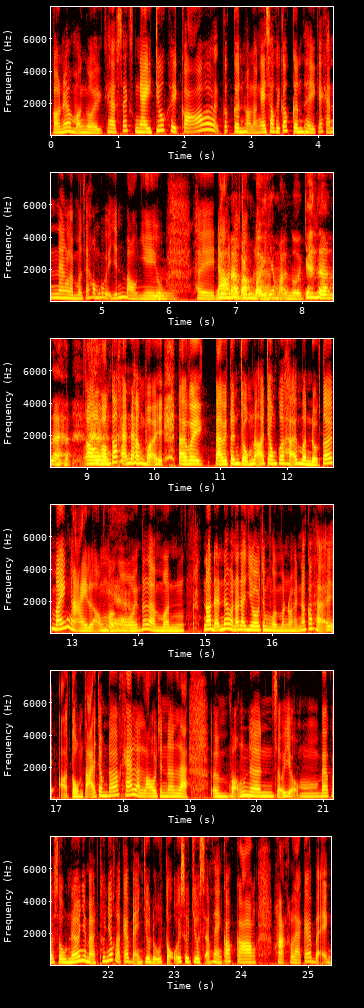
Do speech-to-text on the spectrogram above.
còn nếu mà mọi người have sex ngay trước khi có có kinh hoặc là ngay sau khi có kinh thì cái khả năng là mình sẽ không có bị dính bầu nhiều Ừ. thì đó nhưng mà vẫn bị là nha mọi người cho nên là ừ, vẫn có khả năng bị tại vì tại vì tinh trùng nó ở trong cơ thể mình được tới mấy ngày lận mọi Yeah. người tức là mình nó đã nếu mà nó đã vô trong người mình rồi thì nó có thể ở, tồn tại trong đó khá là lâu. Cho nên là um, vẫn nên sử dụng bao cao su. Nếu như mà thứ nhất là các bạn chưa đủ tuổi su chưa sẵn sàng có con hoặc là các bạn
